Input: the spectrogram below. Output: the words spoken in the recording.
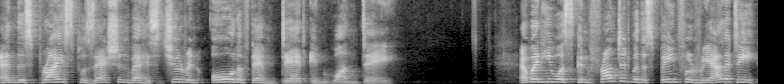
and this prized possession were his children, all of them dead in one day. And when he was confronted with this painful reality,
